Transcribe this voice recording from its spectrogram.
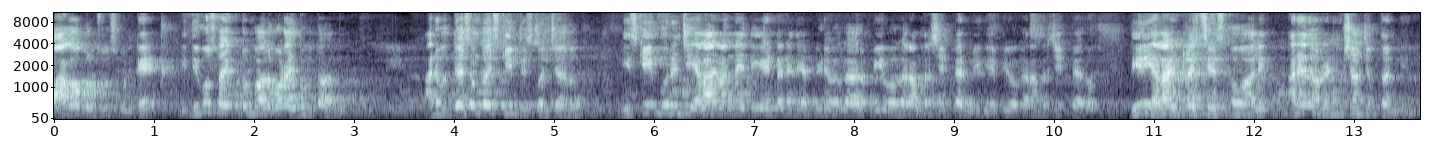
బాగోగులు చూసుకుంటే ఈ దిగు స్థాయి కుటుంబాలు కూడా ఎదుగుతారు. అనే ఉద్దేశంతో ఈ స్కీమ్ తీసుకొచ్చారు. ఈ స్కీమ్ గురించి ఎలా రన్ అయితే ఏంటనేది ఎంపీడీఓ గారు పీఓ గారు అందరూ చెప్పారు మీకు ఏపీఓ గారు అందరూ చెప్పారు. దీన్ని ఎలా యూటిలైజ్ చేసుకోవాలి అనేది రెండు నిమిషాలు చెప్తాను మీకు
